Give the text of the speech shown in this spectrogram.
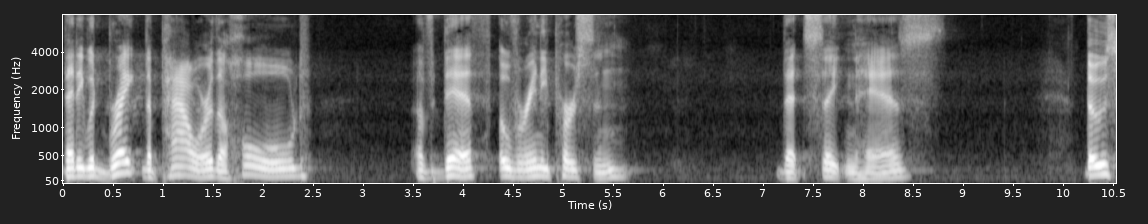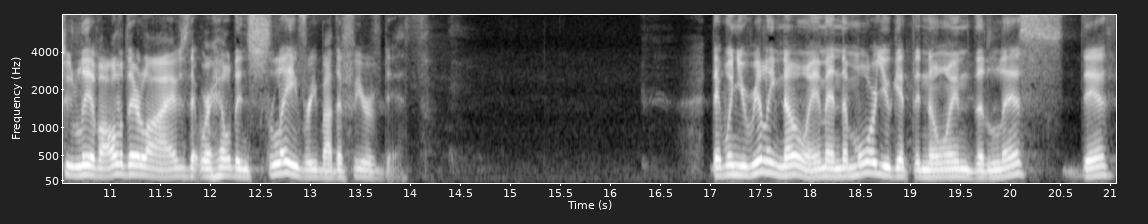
That he would break the power, the hold of death over any person that Satan has. Those who live all of their lives that were held in slavery by the fear of death. That when you really know him, and the more you get to know him, the less death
